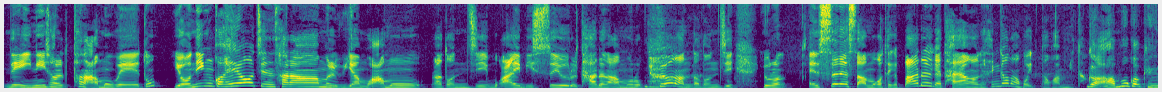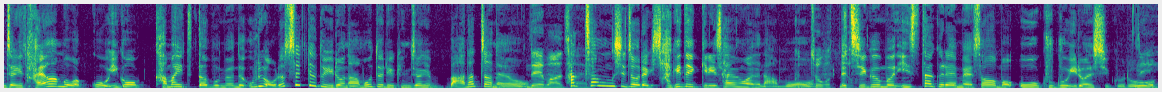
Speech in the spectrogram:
내 이니셜 뜻한 암호 외에도 연인과 헤어진 사람을 위한 뭐 암호라든지 뭐 miss you를 다른 암호로 표현한다든지 이런 SNS 암호가 되게 빠르게 다양하게 생겨나고 있다고 합니다. 그러니까 암호가 굉장히 다양한 것 같고 이거 가만히 듣다 보면은 우리 어렸을 때도 이런 암호들이 굉장히 많았잖아요. 네 맞아요. 학창 시절에 자기들끼리 사용하는 암호. 그쵸, 그쵸. 근데 지금은 인스타그램에서 뭐 599 이런 식으로 네.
